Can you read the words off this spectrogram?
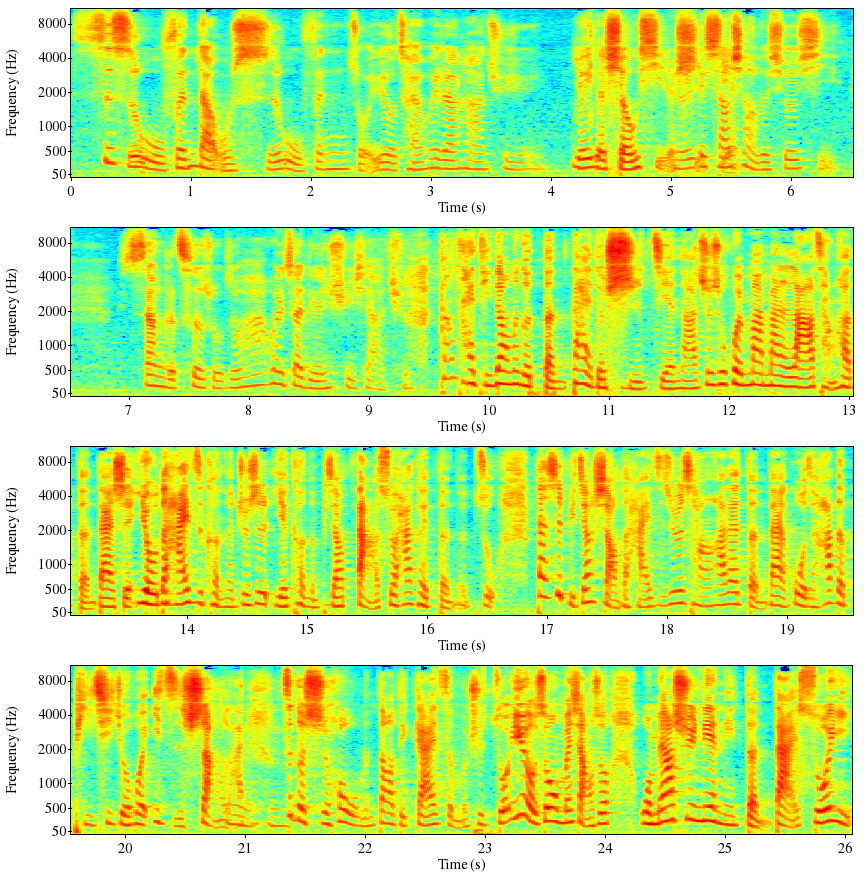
四十五分到五十五分左右才会让他去有一个休息的有一。个小小的休息，上个厕所之后，他会再连续下去。刚才提到那个等待的时间啊，就是会慢慢拉长他的等待时间。有的孩子可能就是也可能比较大，所以他可以等得住；但是比较小的孩子，就是常常他在等待过程，他的脾气就会一直上来。这个时候我们到底该怎么去做？因为有时候我们想说，我们要训练你等待，所以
